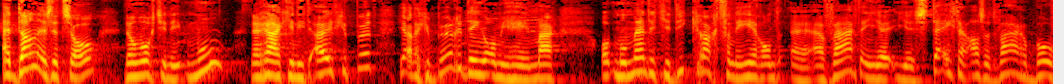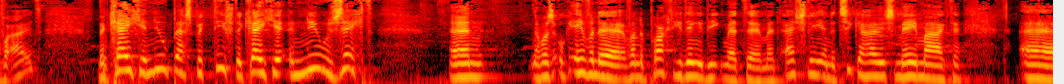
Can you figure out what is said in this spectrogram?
En dan is het zo, dan word je niet moe, dan raak je niet uitgeput. Ja, er gebeuren dingen om je heen, maar op het moment dat je die kracht van de Heer eh, ervaart en je, je stijgt er als het ware bovenuit, dan krijg je een nieuw perspectief, dan krijg je een nieuw zicht. En dat was ook een van de, van de prachtige dingen die ik met, uh, met Ashley in het ziekenhuis meemaakte. Uh,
